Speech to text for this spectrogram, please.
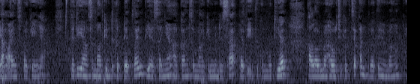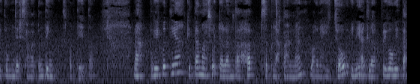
yang lain sebagainya. Jadi yang semakin dekat deadline biasanya akan semakin mendesak. Berarti itu kemudian kalau memang harus dikerjakan berarti memang itu menjadi sangat penting seperti itu. Nah, berikutnya kita masuk dalam tahap sebelah kanan warna hijau. Ini adalah prioritas.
